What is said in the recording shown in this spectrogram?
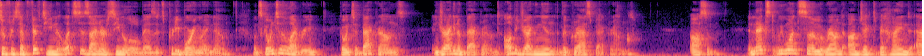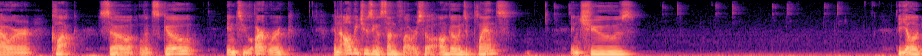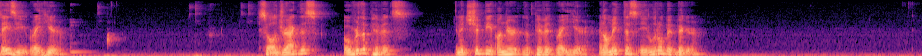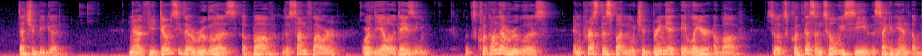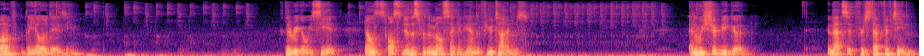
So for step 15, let's design our scene a little bit as it's pretty boring right now. Let's go into the library, go into backgrounds, and drag in a background. I'll be dragging in the grass background. Awesome. And next, we want some round object behind our clock. So let's go into artwork, and I'll be choosing a sunflower. So I'll go into plants and choose the yellow daisy right here. So I'll drag this over the pivots and it should be under the pivot right here. And I'll make this a little bit bigger. That should be good. Now if you don't see the arugulas above the sunflower or the yellow daisy, let's click on the arugulas and press this button which should bring it a layer above. So let's click this until we see the second hand above the yellow daisy. There we go, we see it. Now let's also do this for the millisecond hand a few times. And we should be good. And that's it for step 15.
